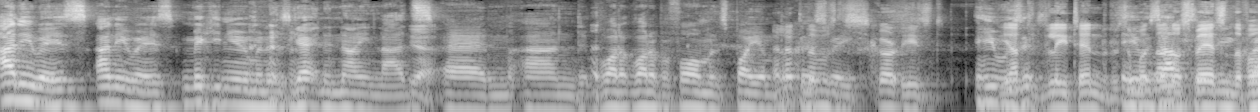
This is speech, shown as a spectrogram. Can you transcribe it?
Anyways, anyways, Mickey Newman is getting a nine, lads. Um, and what a, what a performance by him I look at him this week. skirt. He's He he, was- had to delete Tinder. There's he was not enough space in the phone.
